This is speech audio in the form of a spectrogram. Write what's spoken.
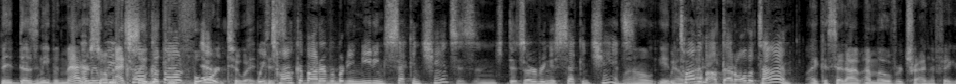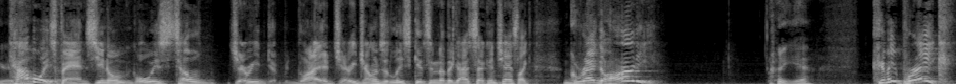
that it doesn't even matter. I mean, so I'm actually looking about- forward to it. We to- talk about everybody needing second chances and deserving a second chance. Well, you we know, talk I- about that all the time. like I said, I'm, I'm over trying to figure it out. Cowboys fans, you know, always tell Jerry Jerry Jones at least gives another guy a second chance. Like Greg Hardy, yeah. give me a break.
